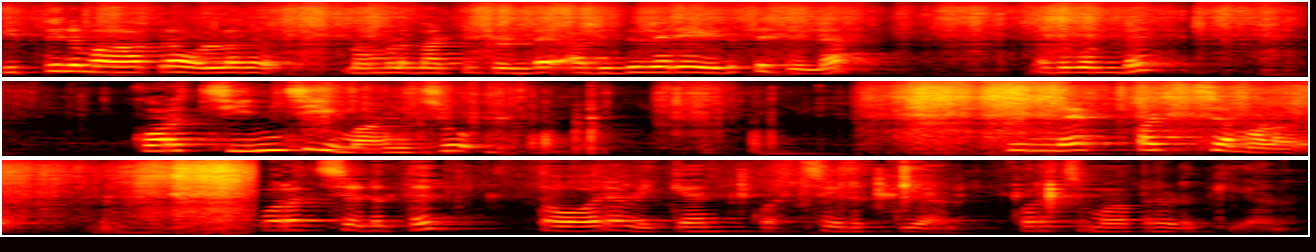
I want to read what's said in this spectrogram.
വിത്തിന് മാത്രം ഉള്ളത് നമ്മൾ നട്ടിട്ടുണ്ട്. അത് ഇതുവരെ എടുത്തിട്ടില്ല. അതുകൊണ്ട് കുറച്ച് ഇഞ്ചിയും വാങ്ങിച്ചു. പിന്നെ പച്ചമുളക്. കുറച്ചെടുത്ത് തോരൻ വയ്ക്കാൻ കുറച്ച് എടുക്കുകയാണ് കുറച്ച് മാത്രം എടുക്കുകയാണ്.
